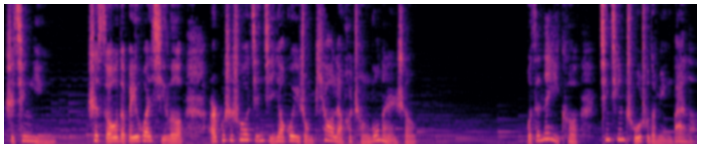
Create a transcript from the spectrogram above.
是轻盈，是所有的悲欢喜乐，而不是说仅仅要过一种漂亮和成功的人生。我在那一刻清清楚楚的明白了，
